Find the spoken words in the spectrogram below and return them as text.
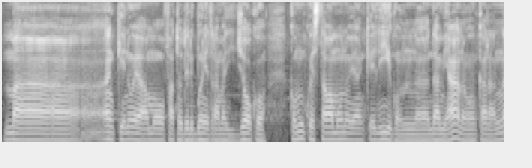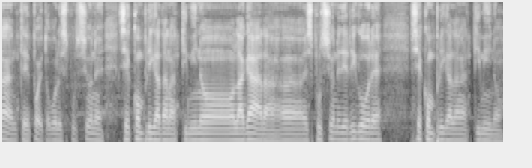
ma anche noi avevamo fatto delle buone trame di gioco, comunque stavamo noi anche lì con Damiano, con Carannante, poi dopo l'espulsione si è complicata un attimino la gara, espulsione del rigore si è complicata un attimino.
